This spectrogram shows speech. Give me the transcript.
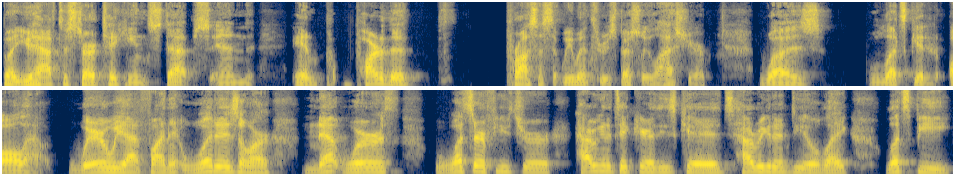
but you have to start taking steps. And and p- part of the process that we went through, especially last year, was let's get it all out. Where are we at finance? What is our net worth? what's our future how are we going to take care of these kids how are we going to deal like let's be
